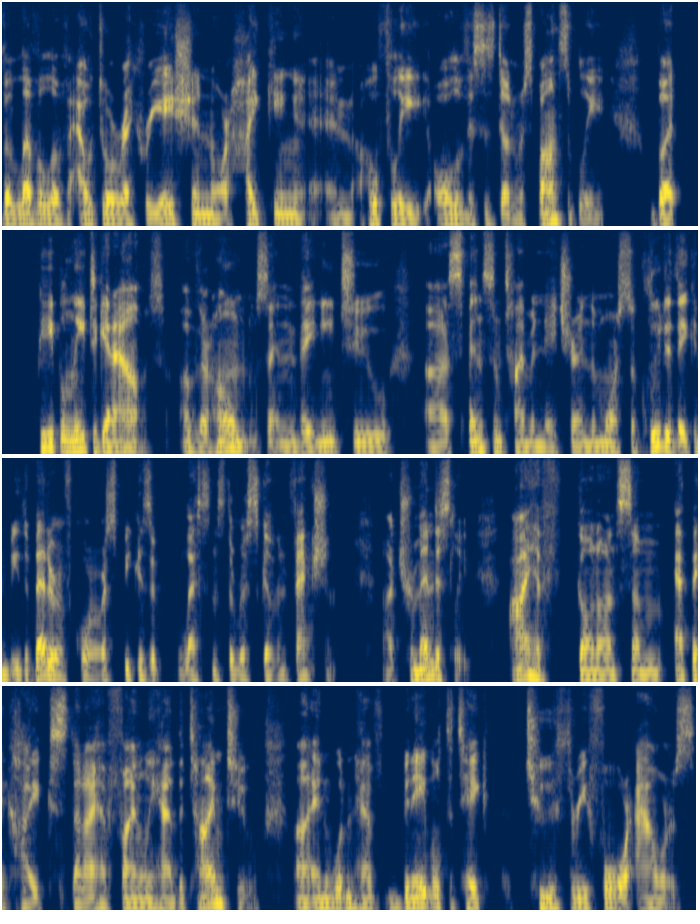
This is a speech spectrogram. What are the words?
the level of outdoor recreation or hiking, and hopefully all of this is done responsibly. But people need to get out of their homes and they need to uh, spend some time in nature. And the more secluded they can be, the better, of course, because it lessens the risk of infection uh, tremendously. I have gone on some epic hikes that I have finally had the time to uh, and wouldn't have been able to take two, three, four hours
